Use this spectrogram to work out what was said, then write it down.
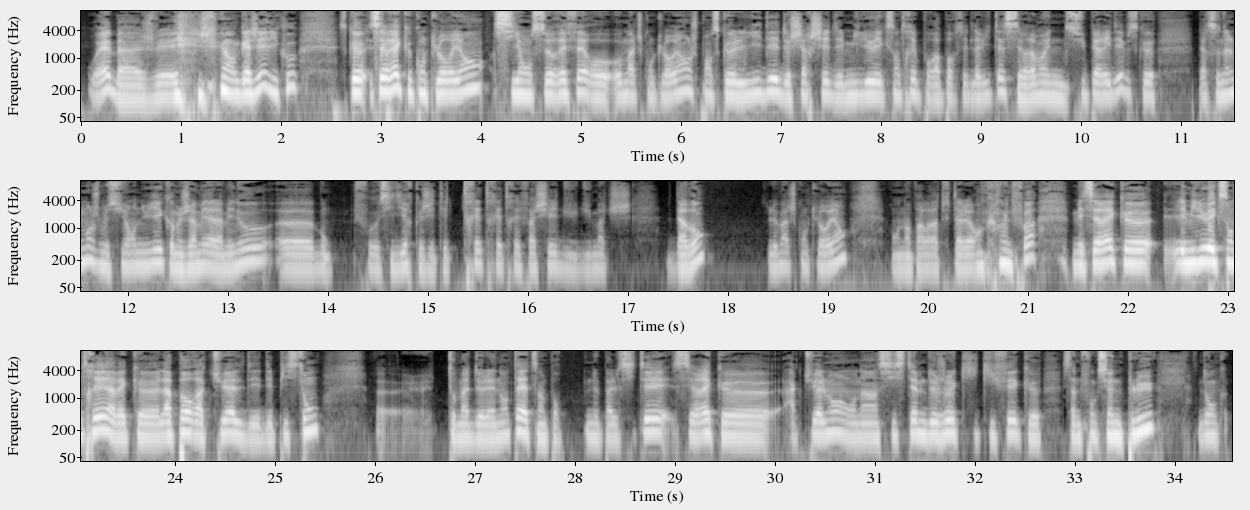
Ouais, bah je vais je vais engager du coup parce que c'est vrai que contre l'Orient, si on se réfère au, au match contre l'Orient, je pense que l'idée de chercher des milieux excentrés pour apporter de la vitesse, c'est vraiment une super idée parce que personnellement, je me suis ennuyé comme jamais à la Méno. Euh, bon, il faut aussi dire que j'étais très très très fâché du, du match d'avant. Le match contre l'Orient, on en parlera tout à l'heure encore une fois, mais c'est vrai que les milieux excentrés avec euh, l'apport actuel des, des pistons, euh, Thomas Delaine en tête, hein, pour ne pas le citer. C'est vrai que actuellement, on a un système de jeu qui, qui fait que ça ne fonctionne plus. Donc,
